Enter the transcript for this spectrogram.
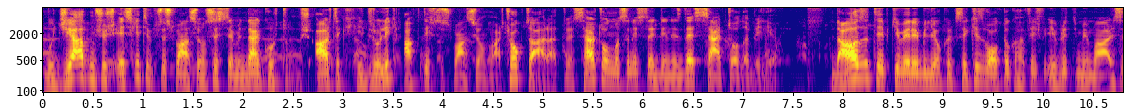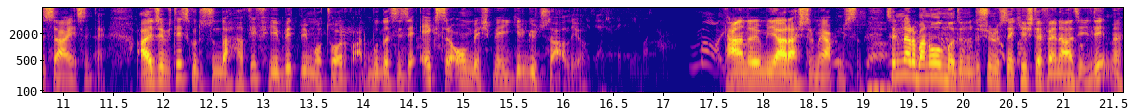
Bu G63 eski tip süspansiyon sisteminden kurtulmuş. Artık hidrolik aktif süspansiyon var. Çok daha rahat ve sert olmasını istediğinizde sert olabiliyor. Daha hızlı tepki verebiliyor 48 voltluk hafif hibrit mimarisi sayesinde. Ayrıca vites kutusunda hafif hibrit bir motor var. Bu da size ekstra 15 beygir güç sağlıyor. Tanrım iyi araştırma yapmışsın. Senin araban olmadığını düşünürsek hiç de fena değil değil mi?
